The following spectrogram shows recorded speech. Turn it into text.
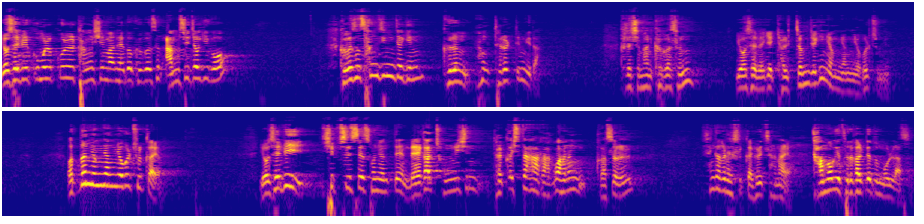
요셉이 꿈을 꿀 당시만 해도 그것은 암시적이고 그것은 상징적인 그런 형태를 띱니다. 그렇지만 그것은 요셉에게 결정적인 영향력을 줍니다. 어떤 영향력을 줄까요? 요셉이 17세 소년 때 내가 총리신 될 것이다 라고 하는 것을 생각을 했을까요? 그렇지 않아요. 감옥에 들어갈 때도 몰랐어요.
